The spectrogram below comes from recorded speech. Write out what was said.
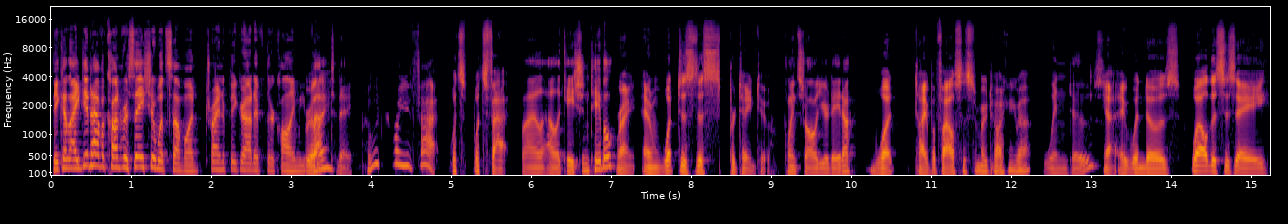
Because I did have a conversation with someone trying to figure out if they're calling me Really? fat today. who would call you fat? What's what's fat? File allocation table Right. And what does this pertain to? points to all your data. What type of file system are we talking about? Windows. Yeah, a Windows. Well, this is a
